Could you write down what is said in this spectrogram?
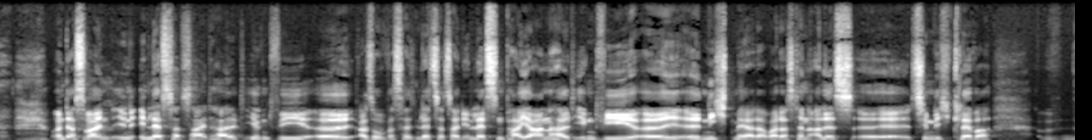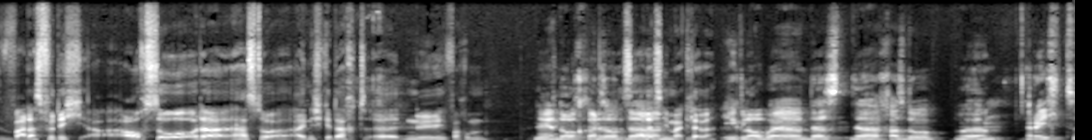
und das war in, in, in, letzter Zeit halt irgendwie, äh, also was heißt in letzter Zeit, in den letzten paar Jahren halt irgendwie äh, nicht mehr. Da war das dann alles äh, ziemlich clever. War das für dich auch so oder hast du eigentlich gedacht, äh, nö, warum? Nee, doch, also das ist da, alles immer clever. Ich glaube, dass da hast du äh, recht.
